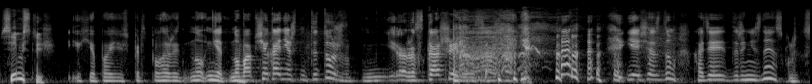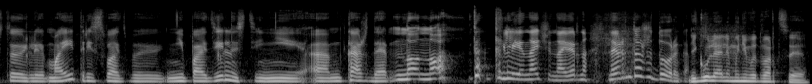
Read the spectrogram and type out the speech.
70 тысяч. их я боюсь предположить. Ну, нет, ну вообще, конечно, ты тоже раскошелился. Я сейчас думаю, хотя я даже не знаю, сколько стоили мои три свадьбы, ни по отдельности, ни а, каждая. Но, но так или иначе, наверное, наверное, тоже дорого. И гуляли мы не во дворце,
